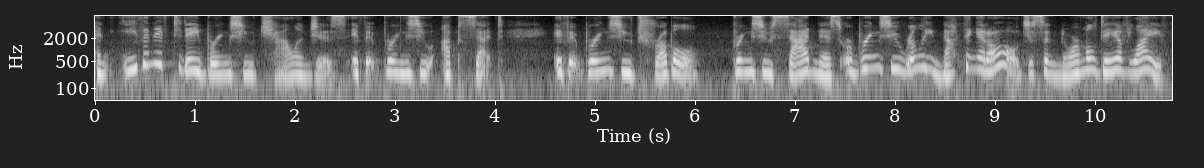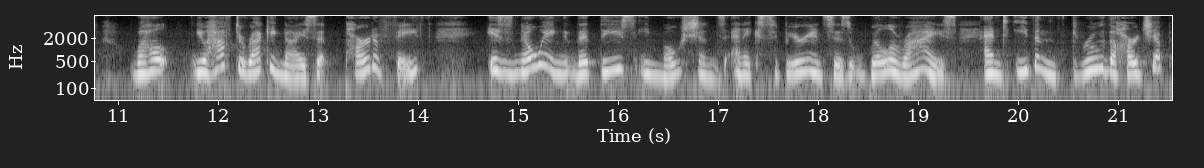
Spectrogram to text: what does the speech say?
And even if today brings you challenges, if it brings you upset, if it brings you trouble, brings you sadness, or brings you really nothing at all, just a normal day of life, well, you have to recognize that part of faith is knowing that these emotions and experiences will arise. And even through the hardship,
